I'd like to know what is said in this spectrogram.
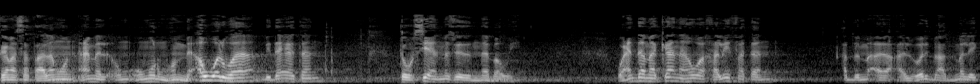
كما ستعلمون عمل أمور مهمة. أولها بداية توسيع المسجد النبوي. وعندما كان هو خليفة عبد الوليد بن عبد الملك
